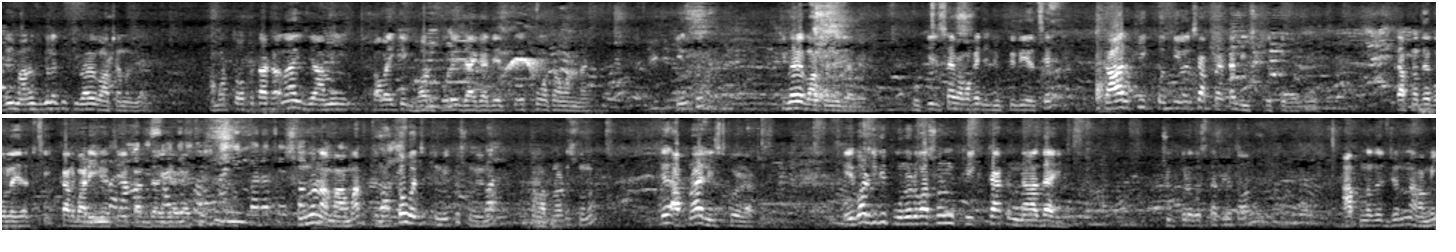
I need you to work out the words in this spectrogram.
যে এই মানুষগুলোকে কীভাবে বাঁচানো যায়? আমার তো অত টাকা নাই যে আমি সবাইকে ঘর করে জায়গা দিতে ক্ষমতা আমার নাই। কিন্তু কীভাবে বাঁচানো যাবে? উকিল সাহেব আমাকে যে যুক্তি দিয়েছে কার কি ক্ষতি হয়েছে আপনার একটা লিস্ট করতে বলবেন আপনাদের বলে যাচ্ছি কার বাড়ি গেছে কার জায়গা গেছে। শুনো না আমার তোমাকেও বলছে তুমি তো শুনে না আপনারা শুনো। যে আপনারা লিস্ট করে রাখুন। এবার যদি পুনর্বাসন ঠিকঠাক না দেয় চুপ করে বসে থাকলে তো হবে। আপনাদের জন্য আমি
